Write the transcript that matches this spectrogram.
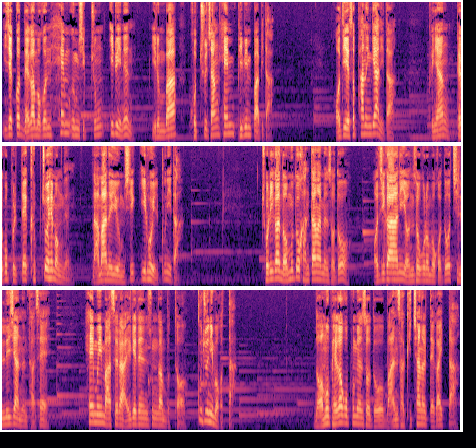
이제껏 내가 먹은 햄 음식 중 1위는 이른바 고추장 햄 비빔밥이다. 어디에서 파는 게 아니다. 그냥 배고플 때 급조해 먹는 나만의 음식 1호일 뿐이다. 조리가 너무도 간단하면서도 어지간히 연속으로 먹어도 질리지 않는 탓에 햄의 맛을 알게 된 순간부터 꾸준히 먹었다. 너무 배가 고프면서도 만사 귀찮을 때가 있다.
